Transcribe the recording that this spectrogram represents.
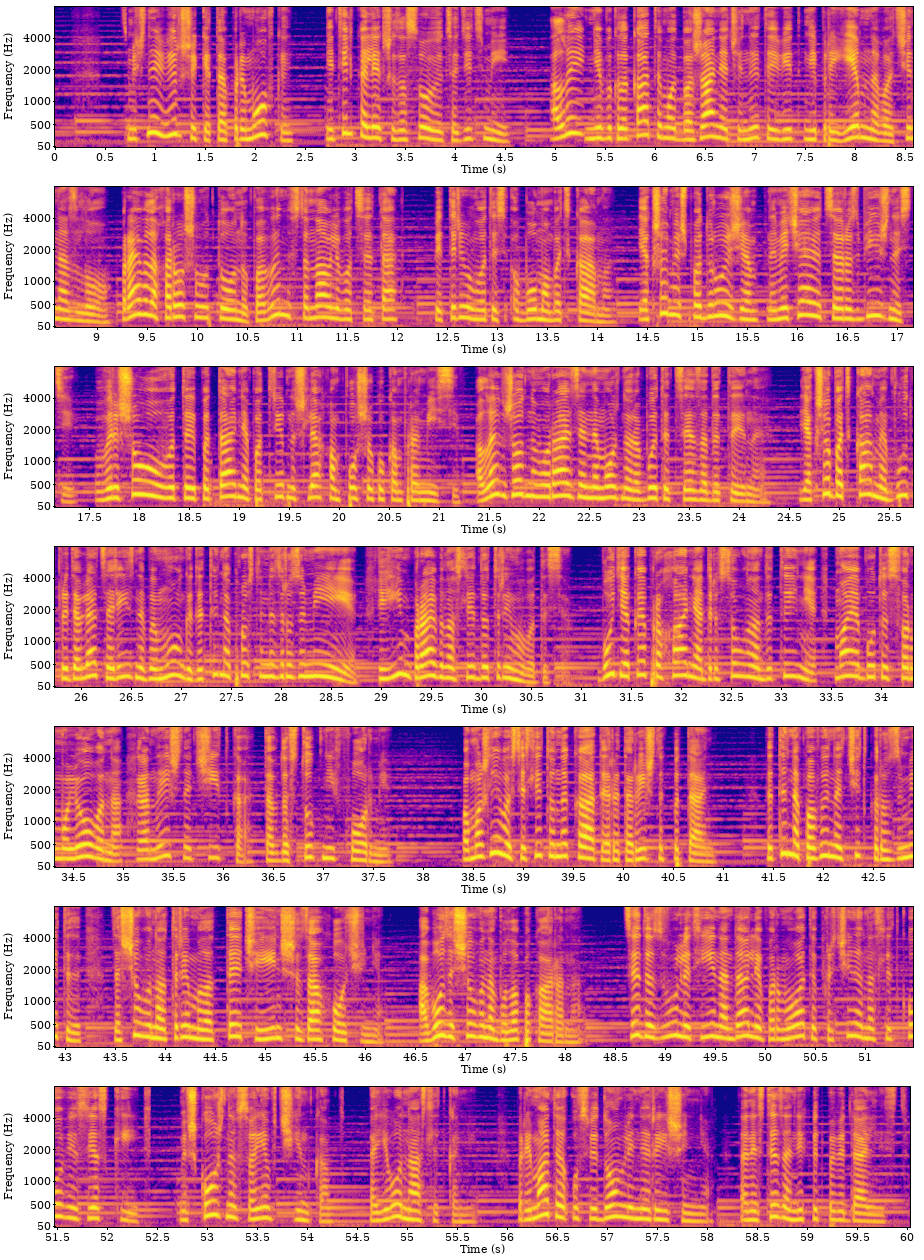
Смішні віршики та примовки не тільки легше засвоюються дітьми, але й не викликатимуть бажання чинити від неприємного чи на зло. Правила хорошого тону повинні встановлюватися та підтримуватись обома батьками. Якщо між подружжям намічаються розбіжності, вирішовувати питання потрібно шляхом пошуку компромісів, але в жодному разі не можна робити це за дитиною. Якщо батьками будуть придивлятися різні вимоги, дитина просто не зрозуміє, чи їм правильно слід дотримуватися. Будь-яке прохання, адресоване дитині, має бути сформульовано гранично чітко та в доступній формі. По можливості слід уникати риторичних питань. Дитина повинна чітко розуміти, за що вона отримала те чи інше заохочення, або за що вона була покарана. Це дозволить їй надалі формувати причинно-наслідкові зв'язки між кожним своїм вчинком та його наслідками, приймати усвідомлені рішення та нести за них відповідальність.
